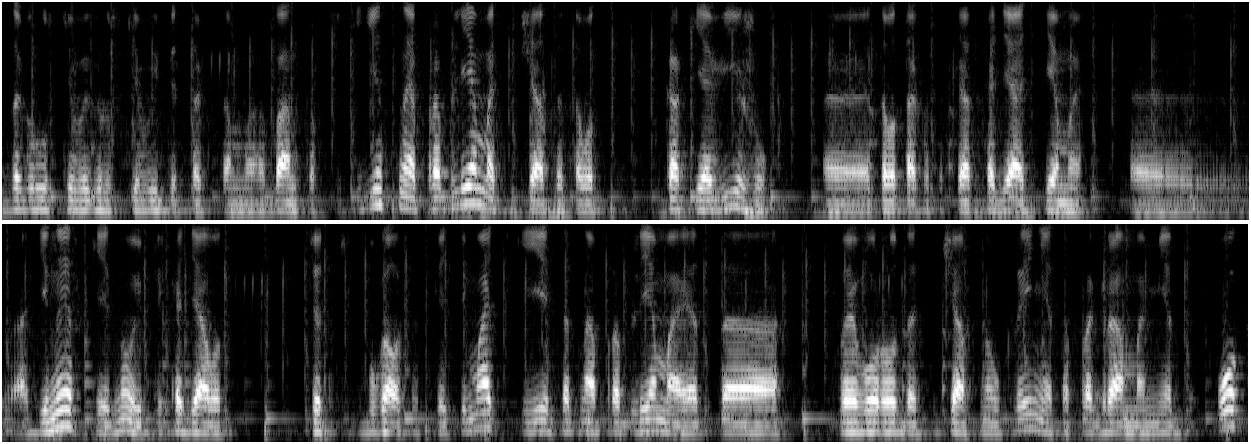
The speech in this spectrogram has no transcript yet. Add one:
загрузки-выгрузки выписок там банковских. Единственная проблема сейчас это вот, как я вижу, это вот так вот, отходя от темы 1С, ну и приходя вот все-таки к бухгалтерской тематике, есть одна проблема, это своего рода сейчас на Украине, это программа MedOk,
